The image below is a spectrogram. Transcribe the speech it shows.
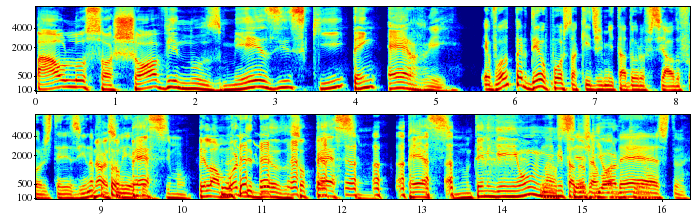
Paulo só chove nos meses que tem R. Eu vou perder o posto aqui de imitador oficial do Foro de Teresina. Não, eu sou péssimo. Pelo amor de Deus, eu sou péssimo. péssimo. Não tem ninguém, nenhum não imitador pior modesto. do que eu.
